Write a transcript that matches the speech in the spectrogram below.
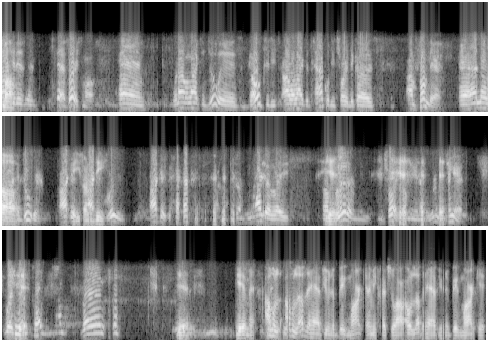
Small. market isn't. Yeah, it's very small. And what I would like to do is go to the. I would like to tackle Detroit because I'm from there and I know what Oh. I can do there. I can, Yeah, you from I the D. I could annihilate, Yeah. obliterate Detroit. I mean, I really can. With this program, man. Yeah. Yeah, man. I would I would love to have you in a big market. I mean, cut you off. I would love to have you in a big market.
